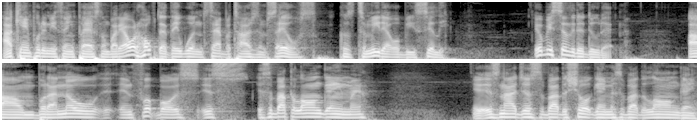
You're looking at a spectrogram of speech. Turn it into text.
I can't put anything past nobody. I would hope that they wouldn't sabotage themselves, because to me that would be silly. It would be silly to do that. Um, but I know in football, it's it's it's about the long game, man. It's not just about the short game; it's about the long game,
